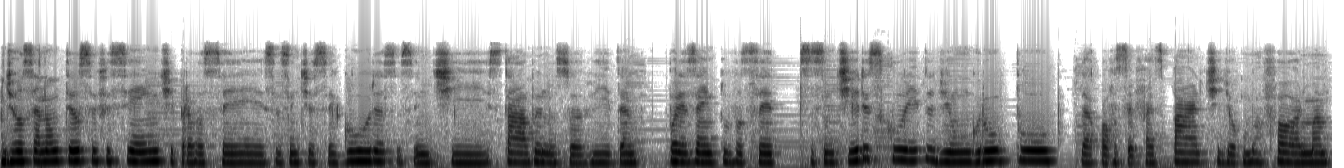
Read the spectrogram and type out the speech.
De você não ter o suficiente para você se sentir segura, se sentir estável na sua vida. Por exemplo, você se sentir excluído de um grupo da qual você faz parte de alguma forma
